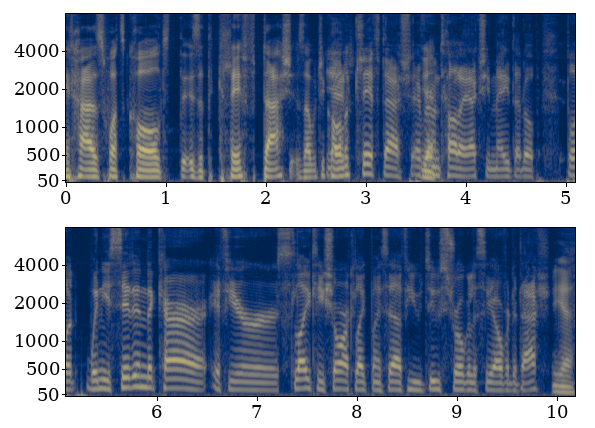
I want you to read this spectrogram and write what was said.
it has what's called the, is it the Cliff Dash? Is that what you Yeah, call the it? Cliff Dash. Everyone Yeah. thought I actually made that up. But when you sit in the car, if you're slightly short like myself, you do struggle to see over the dash. Yeah.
